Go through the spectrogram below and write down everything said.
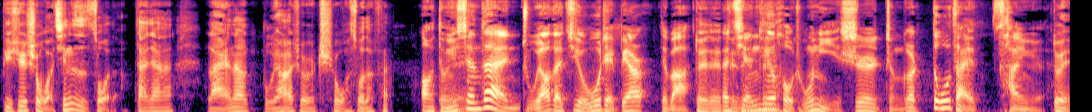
必须是我亲自做的。大家来呢，主要就是吃我做的饭。哦，等于现在主要在居酒屋这边儿，对吧？对对对对那前厅后厨你是整个都在参与，对，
